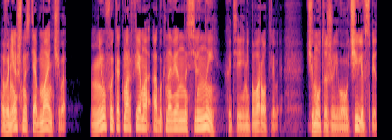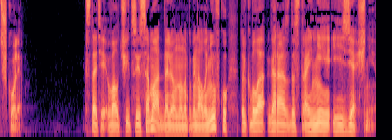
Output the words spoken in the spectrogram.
внешность обманчива. Нюфы, как морфема, обыкновенно сильны, хотя и неповоротливы. Чему-то же его учили в спецшколе. Кстати, волчица и сама отдаленно напоминала Нюфку, только была гораздо стройнее и изящнее.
